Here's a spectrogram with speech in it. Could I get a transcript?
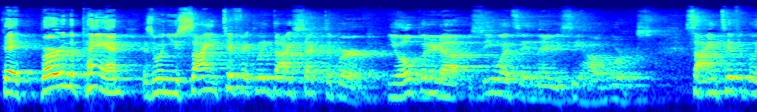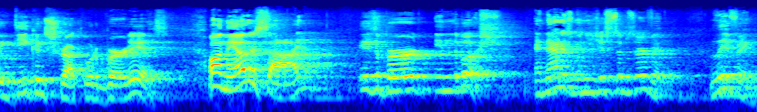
Okay, bird in the pan is when you scientifically dissect a bird. You open it up, you see what's in there, you see how it works. Scientifically deconstruct what a bird is. On the other side is a bird in the bush, and that is when you just observe it living,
